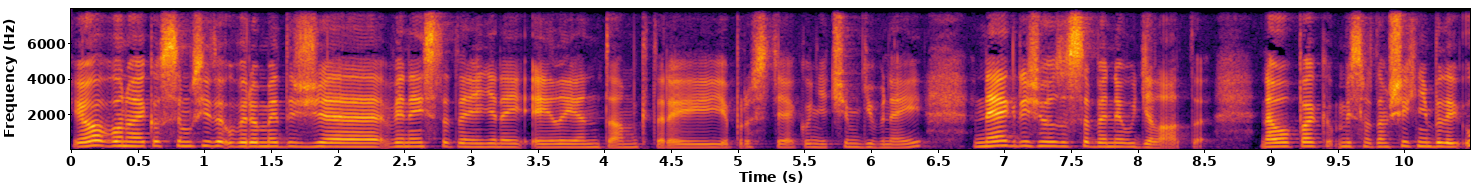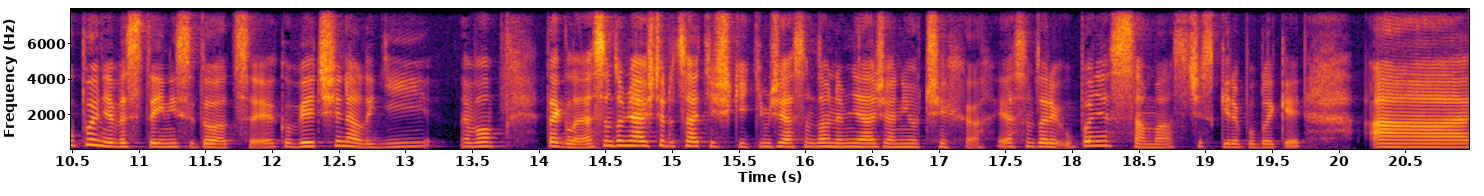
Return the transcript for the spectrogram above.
Jo, ono jako si musíte uvědomit, že vy nejste ten jediný alien tam, který je prostě jako něčím divný. Ne, když ho za sebe neuděláte. Naopak, my jsme tam všichni byli úplně ve stejné situaci. Jako většina lidí nebo takhle, já jsem to měla ještě docela těžký tím, že já jsem tam neměla žádného Čecha. Já jsem tady úplně sama z České republiky a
